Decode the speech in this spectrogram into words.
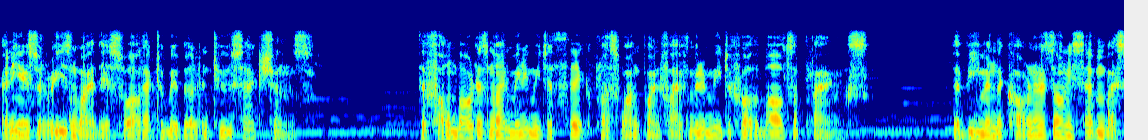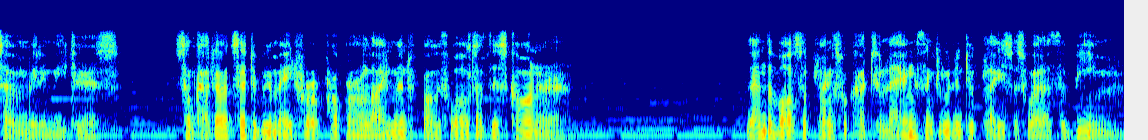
And here's the reason why this wall had to be built in two sections. The foam board is 9mm thick plus 1.5mm for the balsa planks. The beam in the corner is only 7 by 7mm. Some cutouts had to be made for a proper alignment of both walls at this corner. Then the balsa planks were cut to length and glued into place as well as the beam.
